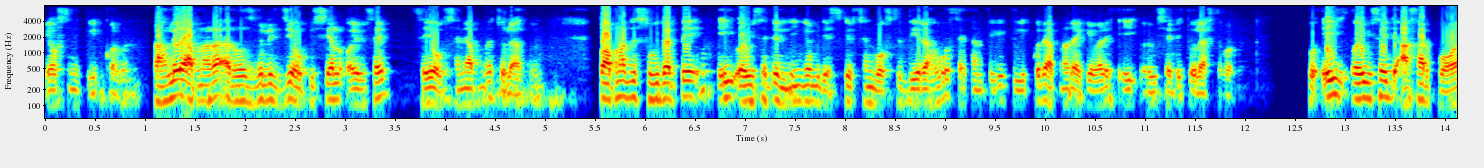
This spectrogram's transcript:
এই অপশনে ক্লিক করবেন। তাহলে আপনারা রোজ ভ্যালির যে অফিসিয়াল ওয়েবসাইট সেই অপশনে আপনারা চলে আসবেন। তো আপনাদের সুবিধার্থে এই ওয়েবসাইটের লিঙ্ক আমি ডেসক্রিপশন বক্সে দিয়ে রাখব। সেখান থেকে ক্লিক করে আপনারা একেবারে এই ওয়েবসাইটে চলে আসতে পারবেন। তো এই ওয়েবসাইটে আসার পর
